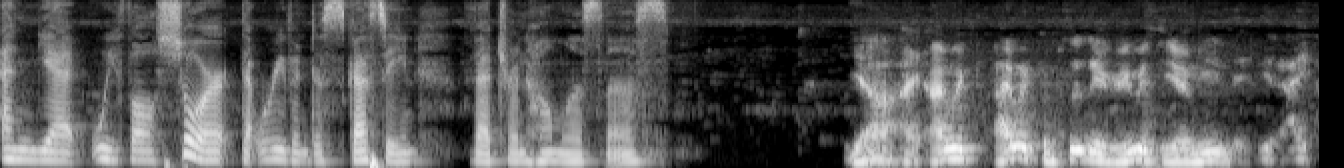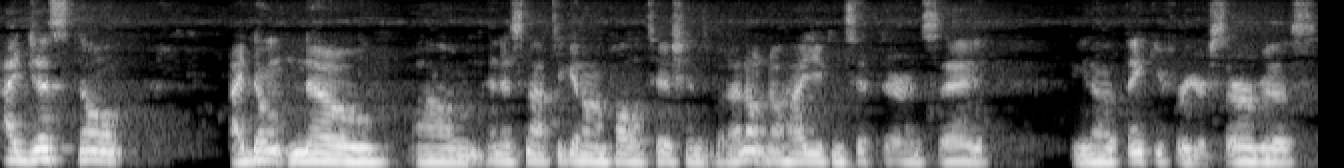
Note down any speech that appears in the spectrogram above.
And yet we fall short that we're even discussing veteran homelessness. Yeah, I, I would I would completely agree with you. I mean, I, I just don't I don't know, um, and it's not to get on politicians, but I don't know how you can sit there and say, you know, thank you for your service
